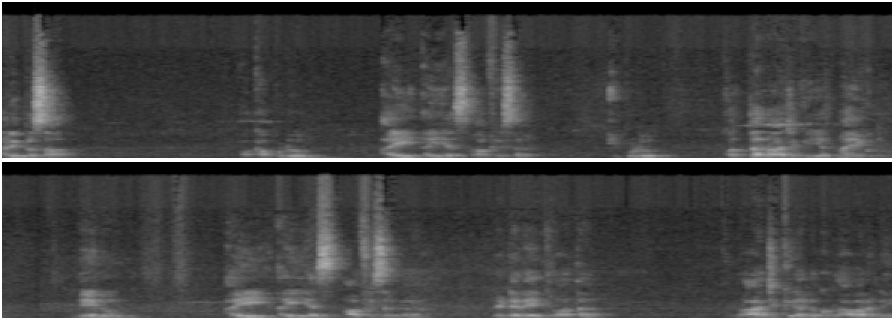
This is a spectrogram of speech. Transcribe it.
హరిప్రసాద్. ఒకప్పుడు ఐఐఎస్ ఆఫీసర్ ఇప్పుడు కొత్త రాజకీయ నాయకుడు. నేను ఐఐఎస్ ఆఫీసర్గా రిటైర్ అయిన తర్వాత రాజకీయాలకు రావాలని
